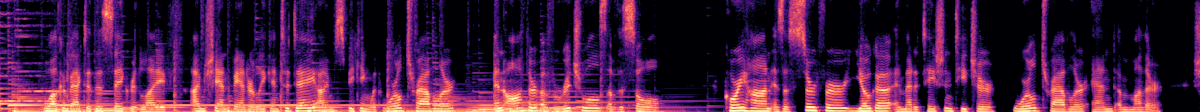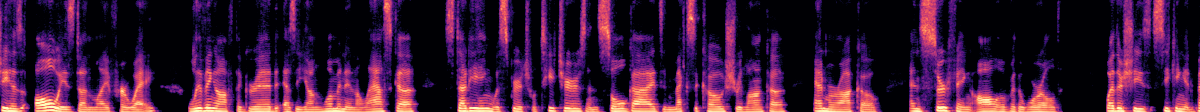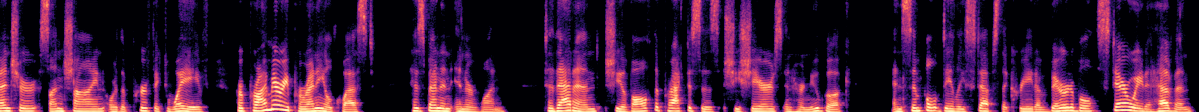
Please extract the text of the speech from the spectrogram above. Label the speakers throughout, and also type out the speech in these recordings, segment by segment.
Speaker 1: Welcome back to This Sacred Life. I'm Shann Vander Leek, and today I'm speaking with world traveler and author of Rituals of the Soul. Corey Hahn is a surfer, yoga, and meditation teacher, world traveler, and a mother. She has always done life her way, living off the grid as a young woman in Alaska, studying with spiritual teachers and soul guides in Mexico, Sri Lanka, and Morocco, and surfing all over the world. Whether she's seeking adventure, sunshine, or the perfect wave, her primary perennial quest has been an inner one. To that end, she evolved the practices she shares in her new book and simple daily steps that create a veritable stairway to heaven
